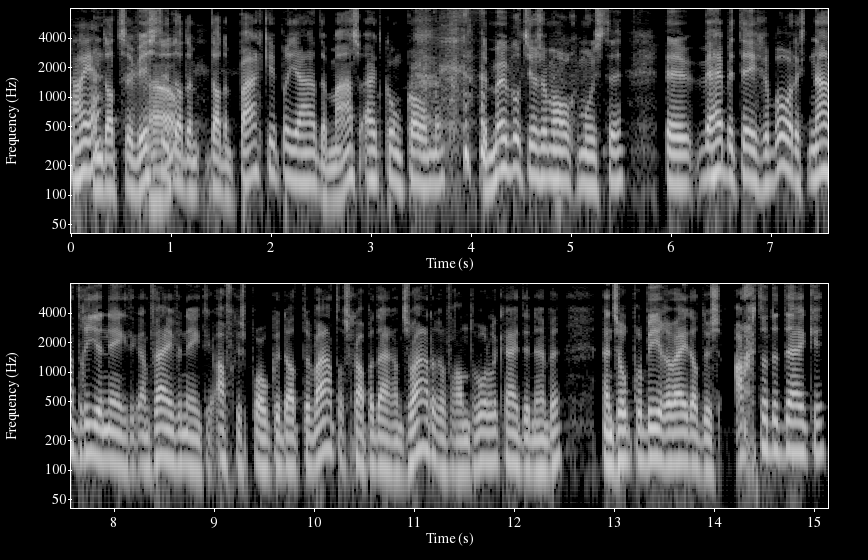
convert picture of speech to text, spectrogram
Oh ja? Omdat ze wisten oh. dat, een, dat een paar keer per jaar de Maas uit kon komen. de meubeltjes omhoog moesten. Uh, we hebben tegenwoordig na 93 en 95 afgesproken... dat de waterschappen daar een zwaardere verantwoordelijkheid in hebben. En zo proberen wij dat dus achter de dijken...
